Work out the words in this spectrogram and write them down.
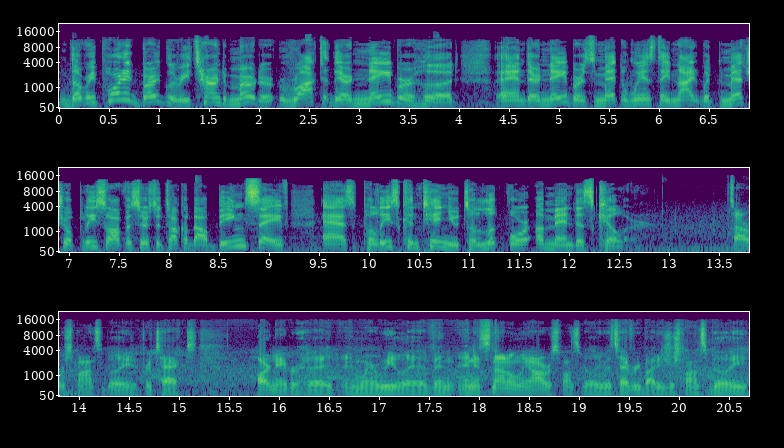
The reported burglary turned murder rocked their neighborhood, and their neighbors met Wednesday night with Metro police officers to talk about being safe as police continue to look for Amanda's killer. It's our responsibility to protect our neighborhood and where we live. And, and it's not only our responsibility, but it's everybody's responsibility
